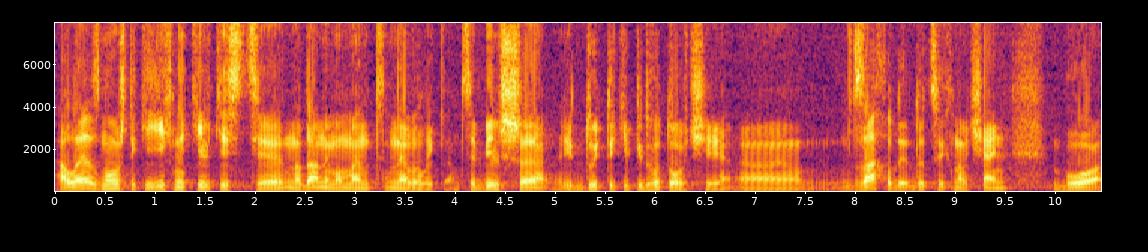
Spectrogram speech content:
але знову ж таки їхня кількість е, на даний момент невелика. Це більше йдуть такі підготовчі заходи до цих навчань, бо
